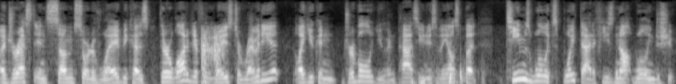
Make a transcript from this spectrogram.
addressed in some sort of way because there are a lot of different ways to remedy it. Like you can dribble, you can pass, you can do something else, but teams will exploit that if he's not willing to shoot.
